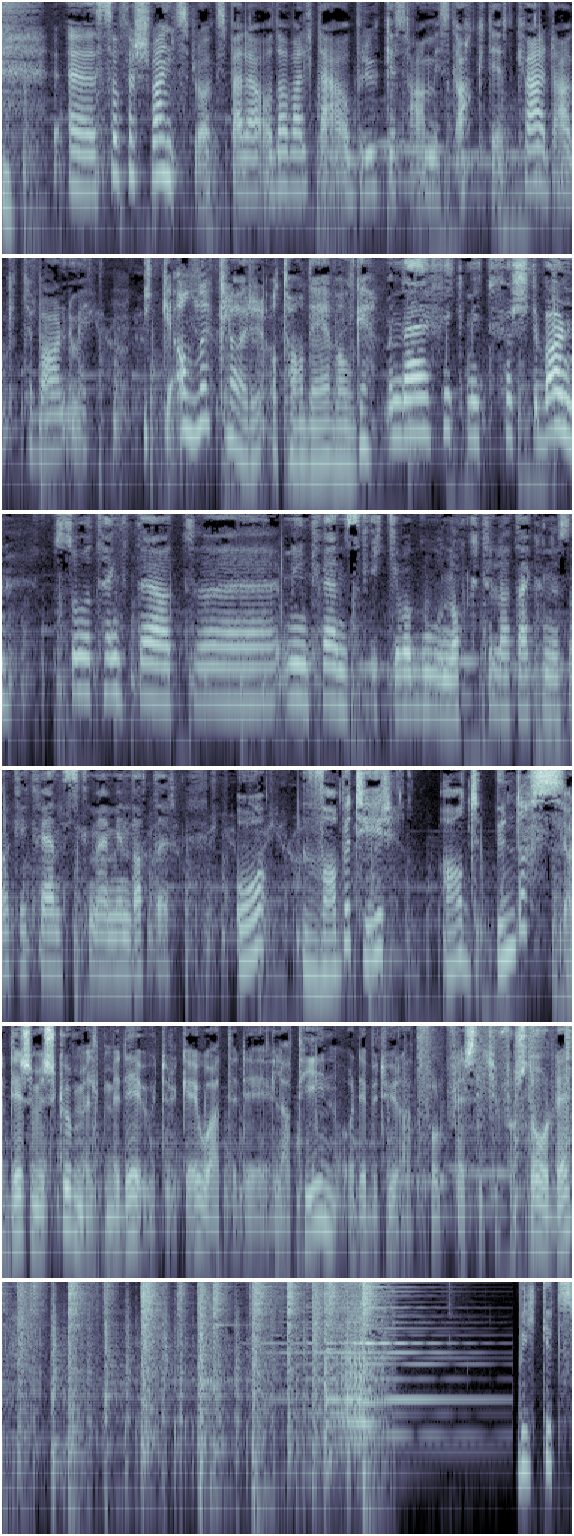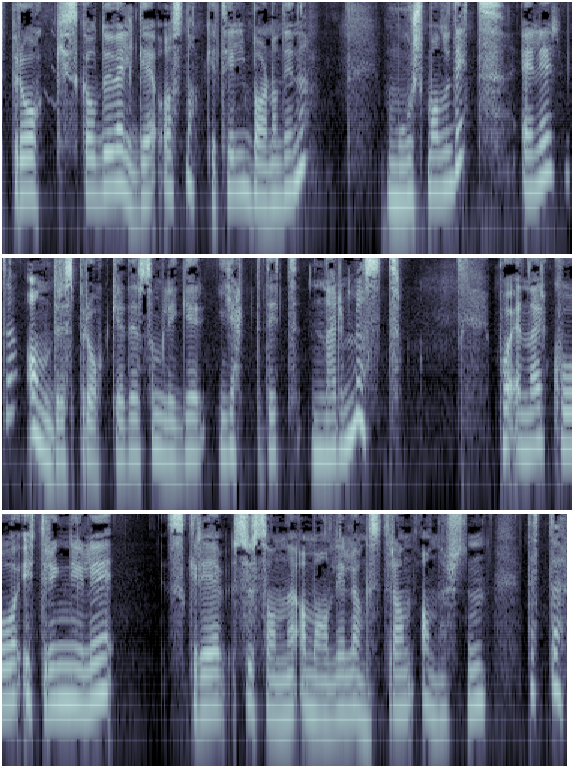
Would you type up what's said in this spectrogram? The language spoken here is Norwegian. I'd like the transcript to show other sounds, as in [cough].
[laughs] så forsvant språksperra, og da valgte jeg å bruke samisk aktivt hver dag til barnet mitt. Ikke alle klarer å ta det valget. Men da jeg fikk mitt første barn, så tenkte jeg at uh, min kvensk ikke var god nok til at jeg kunne snakke kvensk med min datter. Og hva betyr ad undas? Ja, Det som er skummelt med det uttrykket, er jo at det er latin, og det betyr at folk flest ikke forstår det. Hvilket språk skal du velge å snakke til barna dine? Morsmålet ditt, eller det andre språket, det som ligger hjertet ditt nærmest? På NRK Ytring nylig skrev Susanne Amalie Langstrand Andersen dette.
